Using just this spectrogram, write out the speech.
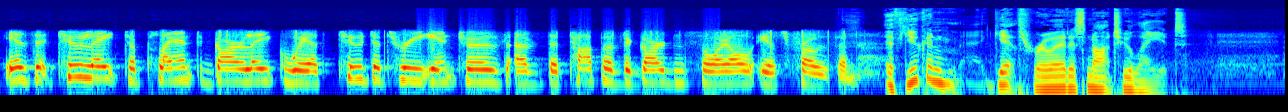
is it too late to plant garlic with two to three inches of the top of the garden soil is frozen? If you can get through it, it's not too late.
